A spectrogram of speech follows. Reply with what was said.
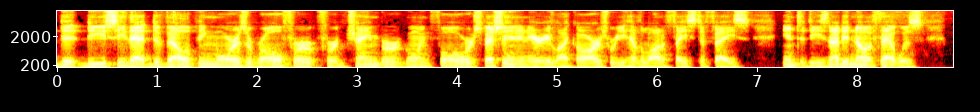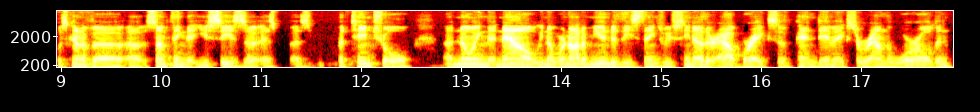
Do, do you see that developing more as a role for for chamber going forward, especially in an area like ours where you have a lot of face to face entities? And I didn't know if that was was kind of a, a something that you see as a, as, as potential, uh, knowing that now you know we're not immune to these things. We've seen other outbreaks of pandemics around the world, and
